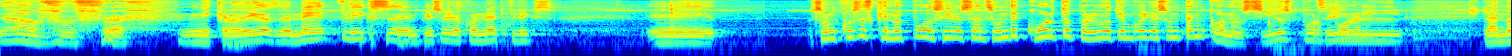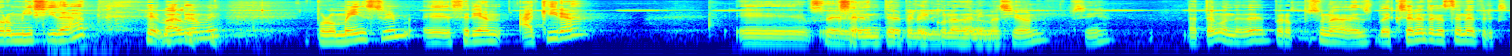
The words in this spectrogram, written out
Uf, ni que lo digas de Netflix, empiezo yo con Netflix. Eh, son cosas que no puedo decir, o sea, son de culto, pero al mismo tiempo ya son tan conocidos por, Sí. por el- la normicidad, válgame, por lo mainstream. Eh, serían Akira, eh, excelente, Excelente película, película, de animación, sí. La tengo en DVD, pero es una es excelente que esté en Netflix.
